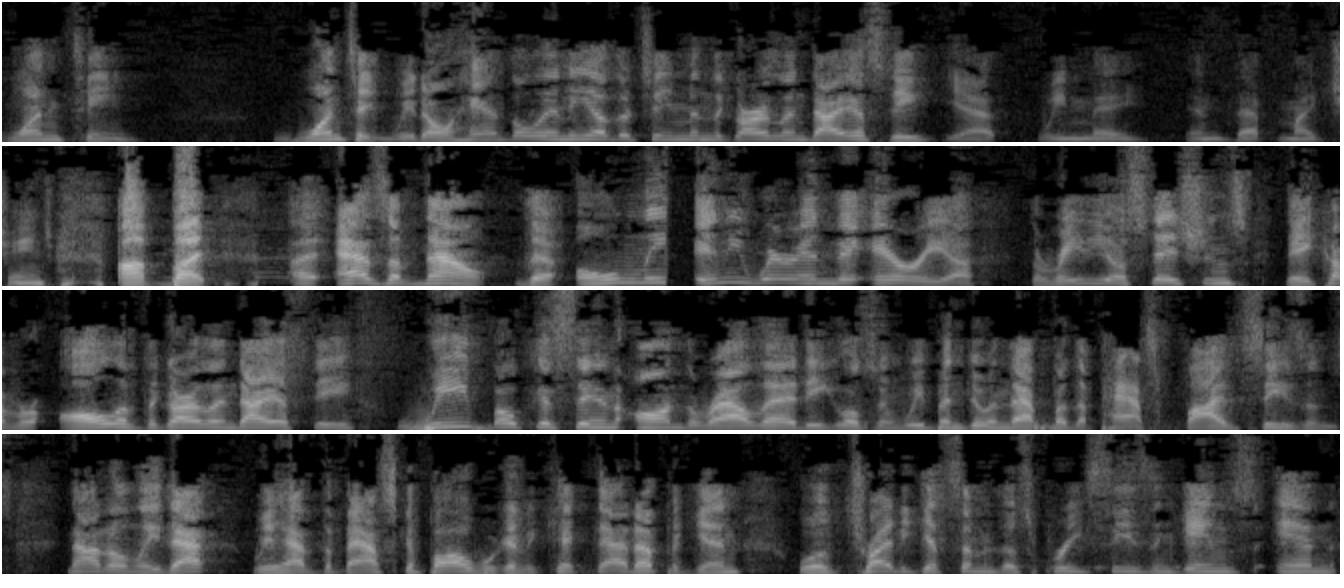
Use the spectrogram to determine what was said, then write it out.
one team. One team. We don't handle any other team in the Garland ISD yet. We may, and that might change. Uh, but uh, as of now, the only anywhere in the area, the radio stations, they cover all of the Garland ISD. We focus in on the Rowlett Eagles, and we've been doing that for the past five seasons. Not only that, we have the basketball. We're going to kick that up again. We'll try to get some of those preseason games in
